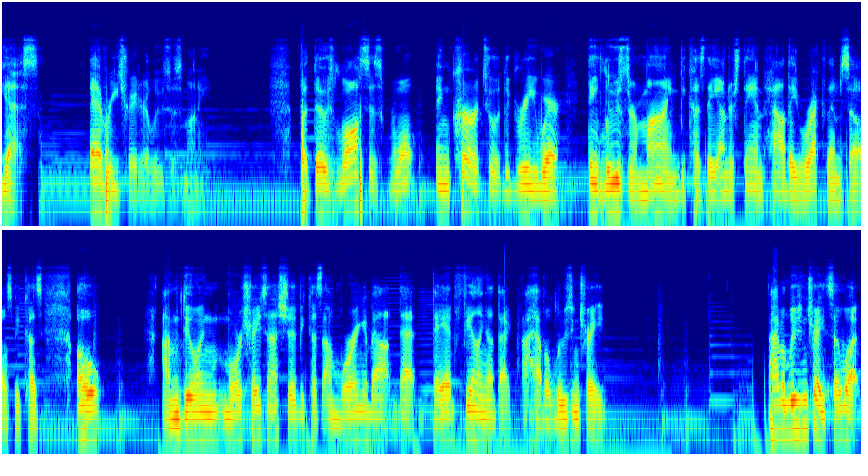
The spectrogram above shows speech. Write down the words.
Yes, every trader loses money. But those losses won't incur to a degree where they lose their mind because they understand how they wreck themselves because, oh, I'm doing more trades than I should because I'm worrying about that bad feeling of that I have a losing trade. I have a losing trade. So what?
